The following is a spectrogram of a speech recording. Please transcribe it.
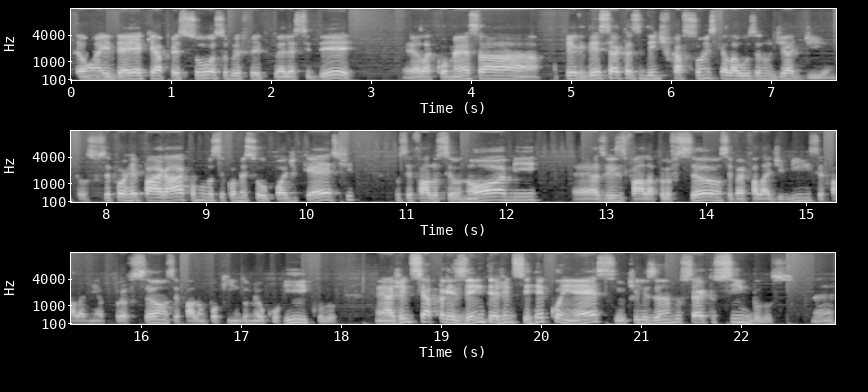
Então, a ideia é que a pessoa, sob o efeito do LSD, ela começa a perder certas identificações que ela usa no dia a dia. Então, se você for reparar como você começou o podcast, você fala o seu nome, é, às vezes fala profissão, você vai falar de mim, você fala minha profissão, você fala um pouquinho do meu currículo. Né? A gente se apresenta e a gente se reconhece utilizando certos símbolos, né?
